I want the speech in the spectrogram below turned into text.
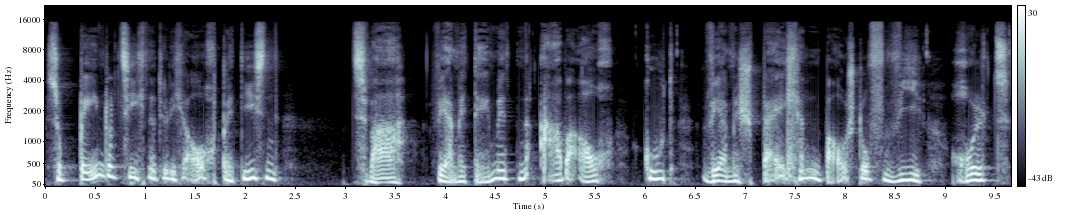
so pendelt sich natürlich auch bei diesen zwar wärmedämmenden, aber auch gut wärmespeichernden Baustoffen wie Holz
